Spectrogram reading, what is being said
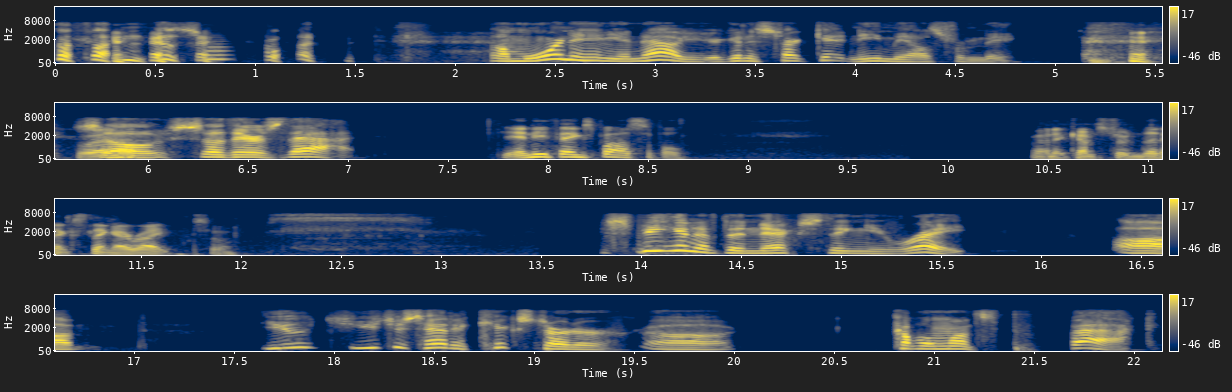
on this one. I'm warning you now. You're going to start getting emails from me. well, so so there's that. anything's possible when it comes to the next thing I write. So Speaking of the next thing you write, um, you you just had a Kickstarter uh, couple months back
